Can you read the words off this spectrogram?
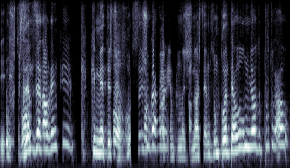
e- o e futebol- precisamos é de alguém que, que, que meta estes Oh, recursos a jogar. Mas Portugal. nós temos um plantel o melhor de Portugal.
